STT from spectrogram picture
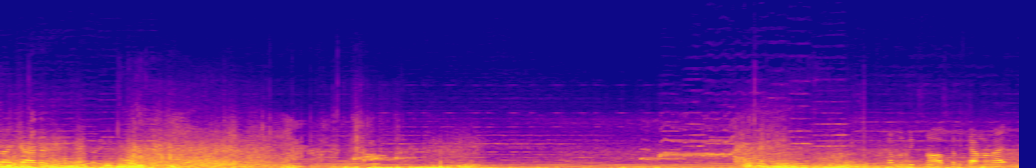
Couple of big camera, mate.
